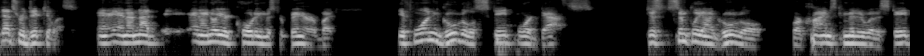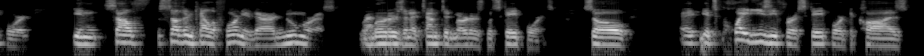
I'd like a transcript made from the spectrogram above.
That's ridiculous. And, and I'm not, and I know you're quoting Mr. Binger, but if one Googles skateboard deaths, just simply on Google or crimes committed with a skateboard in South Southern California, there are numerous right. murders and attempted murders with skateboards. So eh, it's quite easy for a skateboard to cause,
